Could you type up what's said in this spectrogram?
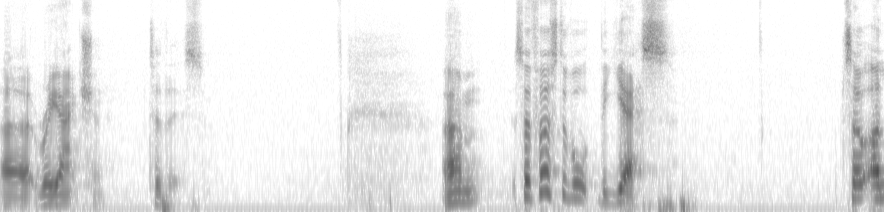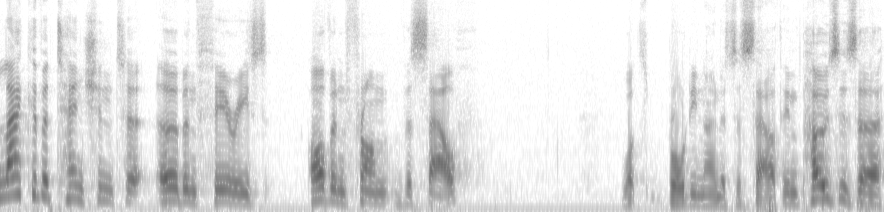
uh, reaction to this. Um, so first of all, the yes. So a lack of attention to urban theories of and from the South, what's broadly known as the South, imposes a,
